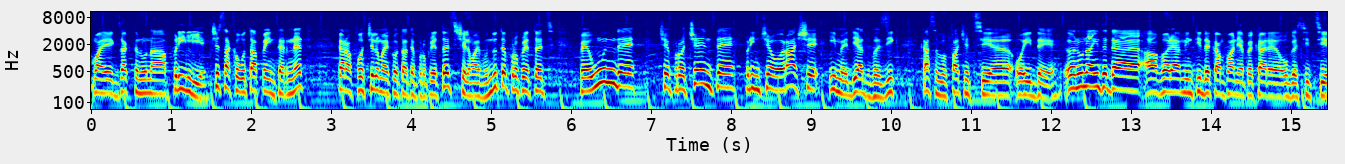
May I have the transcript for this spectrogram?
mai exact în luna aprilie. Ce s-a căutat pe internet, care au fost cele mai căutate proprietăți, cele mai vândute proprietăți, pe unde, ce procente, prin ce orașe, imediat vă zic ca să vă faceți uh, o idee. În înainte de a vă reaminti de campania pe care o găsiți uh,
